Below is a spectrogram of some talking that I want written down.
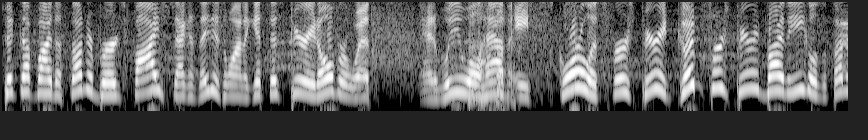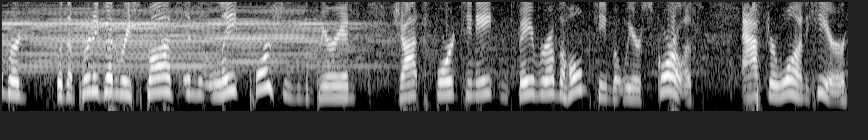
Picked up by the Thunderbirds. Five seconds. They just want to get this period over with. And we will have a scoreless first period. Good first period by the Eagles. The Thunderbirds with a pretty good response in the late portions of the period. Shots 14 8 in favor of the home team, but we are scoreless after one here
